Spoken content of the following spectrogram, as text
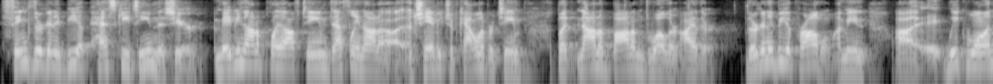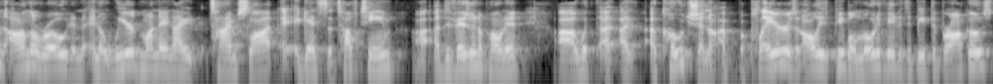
think they're going to be a pesky team this year. Maybe not a playoff team, definitely not a, a championship caliber team, but not a bottom dweller either they're going to be a problem. I mean, uh, week one on the road in, in, a weird Monday night time slot against a tough team, uh, a division opponent, uh, with a, a, coach and a, a players and all these people motivated to beat the Broncos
